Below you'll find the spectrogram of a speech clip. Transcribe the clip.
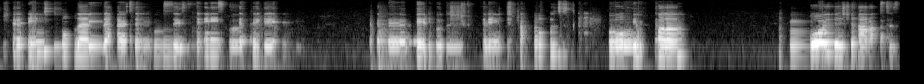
diferentes modalidades que vocês têm, vai ter é, períodos diferentes para todos. Eu ouvi falando hoje já essas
